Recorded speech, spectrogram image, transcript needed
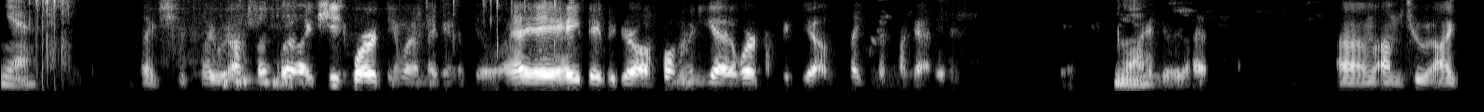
yeah. Like she, like, I'm, like she's working. What am I gonna do? Hey, hey, hey, baby girl, me when you gotta work. I'll pick you up. Like the fuck out of here. Yeah. gonna do that. Um, I'm too. I,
